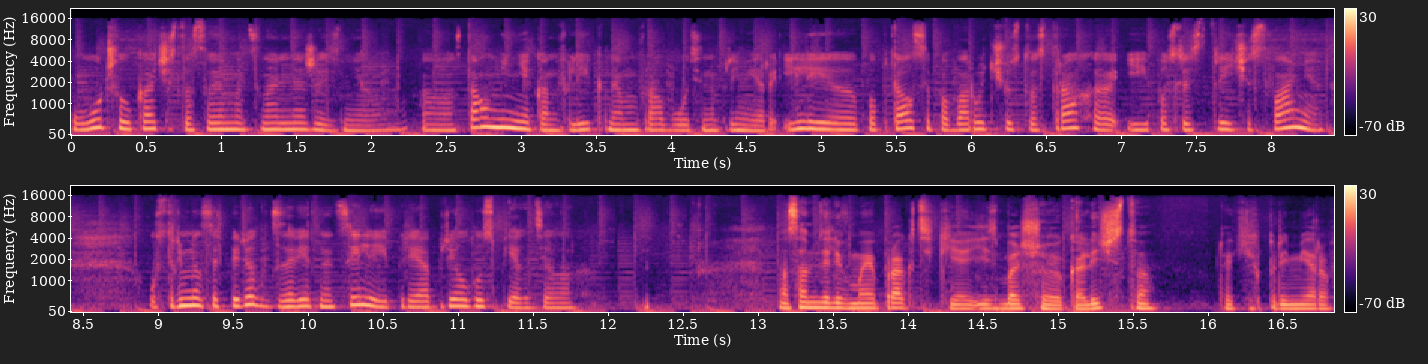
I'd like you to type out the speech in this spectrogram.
улучшил качество своей эмоциональной жизни, э, стал менее конфликтным в работе, например, или попытался побороть чувство страха и после встречи с вами устремился вперед к заветной цели и приобрел успех в делах. На самом деле в моей практике есть большое количество таких примеров.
